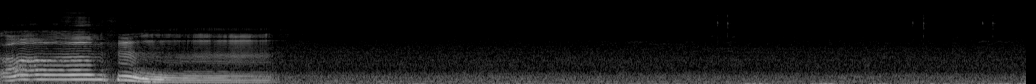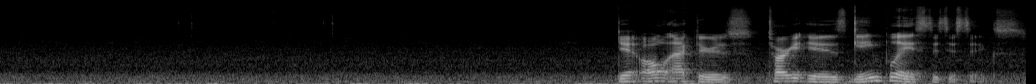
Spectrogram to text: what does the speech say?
Um, hmm. Get all actors. Target is gameplay statistics.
